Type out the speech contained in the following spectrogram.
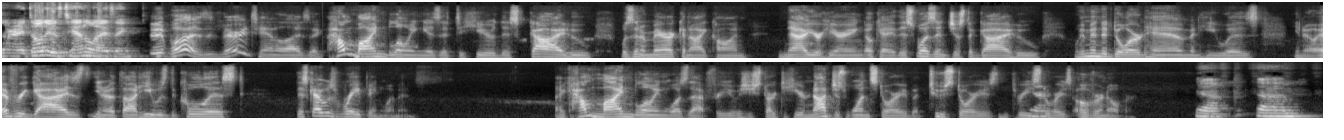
Sorry, I told you it was tantalizing. It was very tantalizing. How mind blowing is it to hear this guy who was an American icon? Now you're hearing, okay, this wasn't just a guy who women adored him and he was, you know, every guy's, you know, thought he was the coolest. This guy was raping women. Like, how mind blowing was that for you as you start to hear not just one story, but two stories and three yeah. stories over and over? Yeah. Um,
